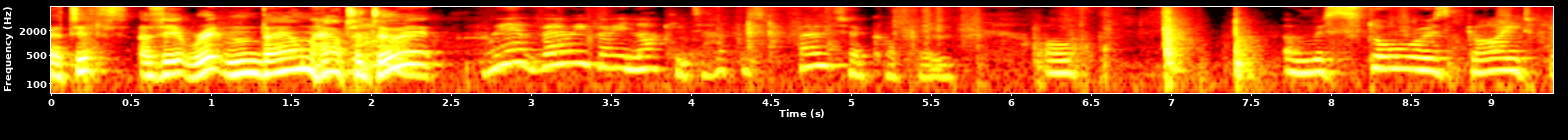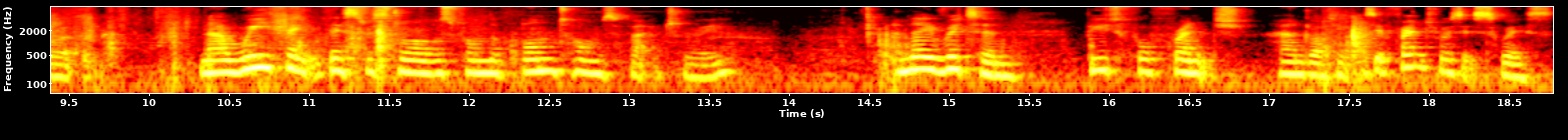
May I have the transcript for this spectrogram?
has it, has it written down how to do oh, it? We're very, very lucky to have this photocopy of a restorer's guidebook. Now, we think this restorer was from the Bontemps factory, and they've written beautiful French handwriting. Is it French or is it Swiss?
